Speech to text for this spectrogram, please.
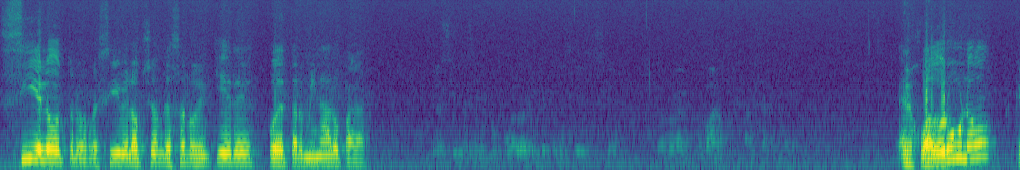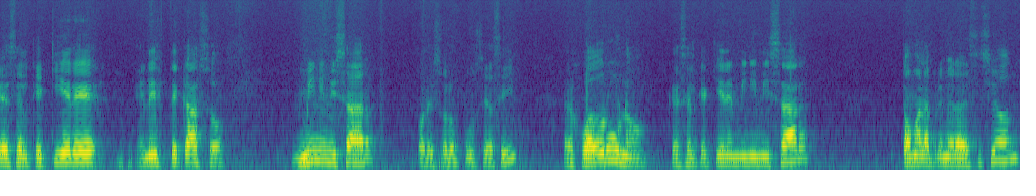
si el otro recibe la opción de hacer lo que quiere, puede terminar o pagar. El jugador 1, que es el que quiere, en este caso, minimizar, por eso lo puse así, el jugador 1, que es el que quiere minimizar, toma la primera decisión,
